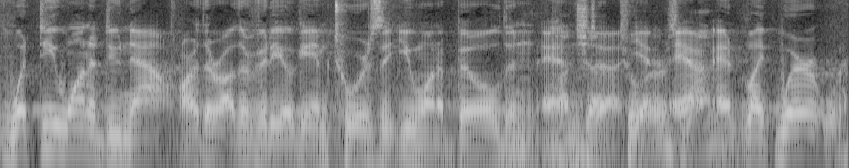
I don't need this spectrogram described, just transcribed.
what do you want to do now? Are there other video game tours that you want to build and, and uh, tours, yeah, yeah, man. and like where?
